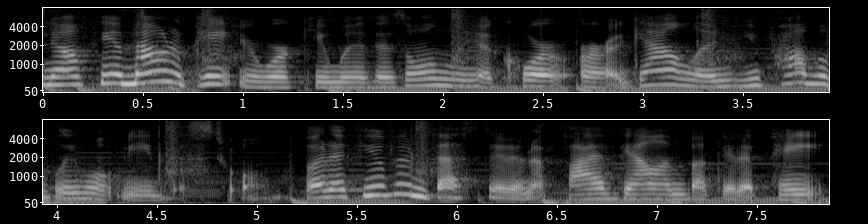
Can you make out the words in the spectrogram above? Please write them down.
Now, if the amount of paint you're working with is only a quart or a gallon, you probably won't need this tool. But if you've invested in a five gallon bucket of paint,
